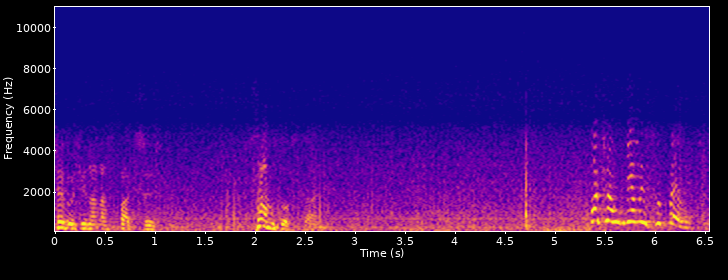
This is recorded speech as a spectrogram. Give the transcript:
Czego się na nas patrzysz? Sam zostań. Pociągniemy supełki.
